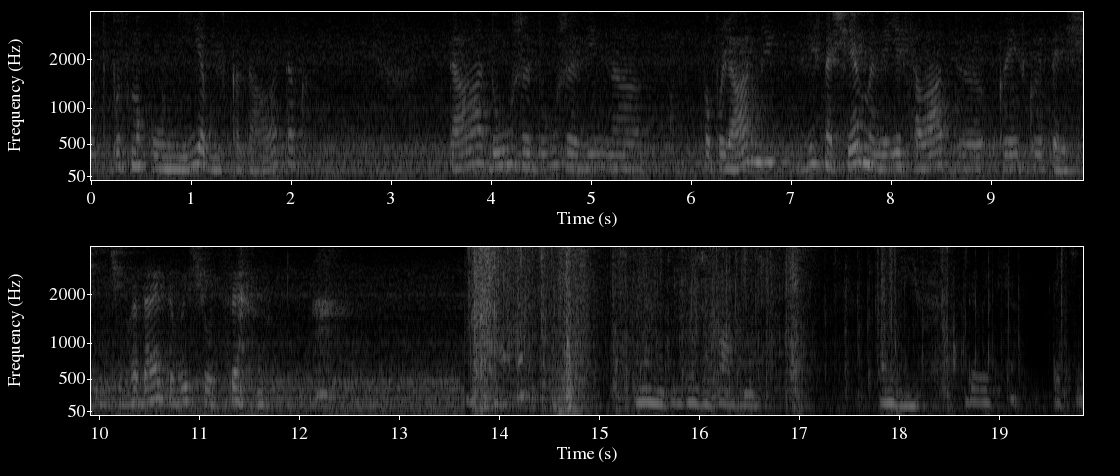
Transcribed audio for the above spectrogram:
От по смаку ні, я б не сказала так. Та дуже-дуже він е, популярний. Звісно, ще в мене є салат е, української тещі. Чи вгадаєте ви, що це? У мене тут дуже гарний андів. Дивіться, такий.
